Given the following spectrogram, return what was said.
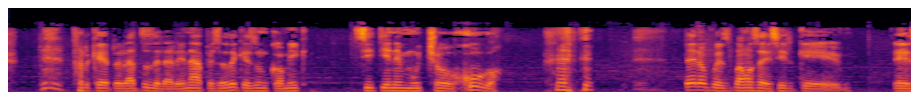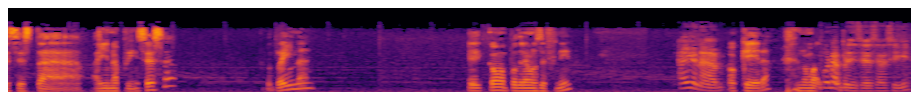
Porque Relatos de la Arena, a pesar de que es un cómic, sí tiene mucho jugo. Pero pues vamos a decir que es esta, hay una princesa, reina. Eh, ¿Cómo podríamos definir? Hay una, ¿O qué era? No una princesa, sí.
